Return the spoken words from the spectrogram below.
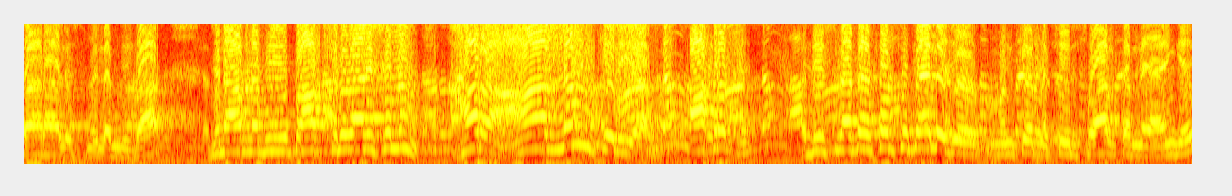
بہرحال اس میں لمبی بات۔ جناب نبی پاک صلی اللہ علیہ وسلم ہر عالم کے لیے آخرت ہے۔ حدیث میں ہے سب سے پہلے جو منکر نکیر سوال کرنے آئیں گے،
